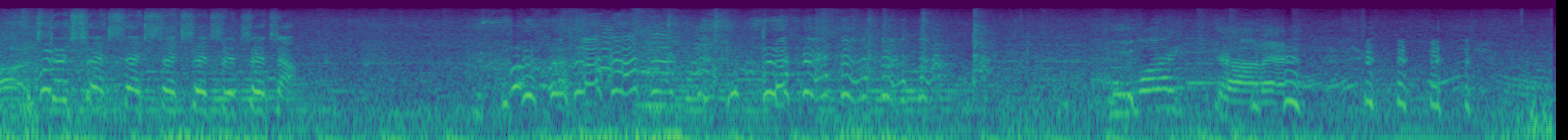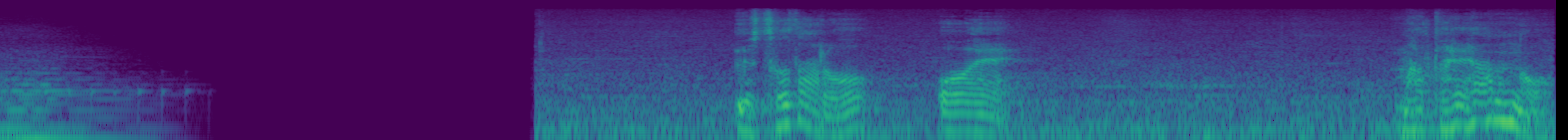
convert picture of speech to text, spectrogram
あ来た来た来た来た来た来た来た来た怖いってあれ嘘だろ？おい。またやんの？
